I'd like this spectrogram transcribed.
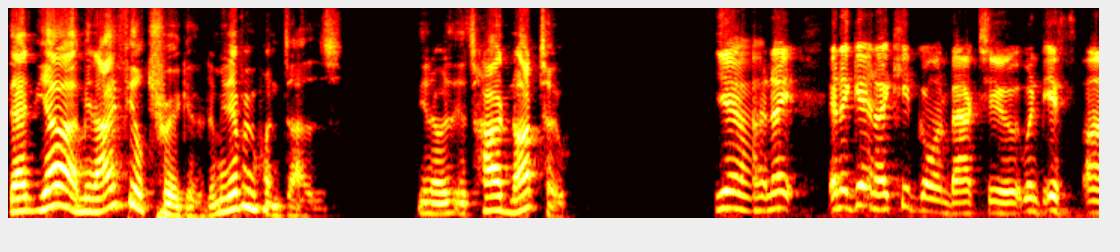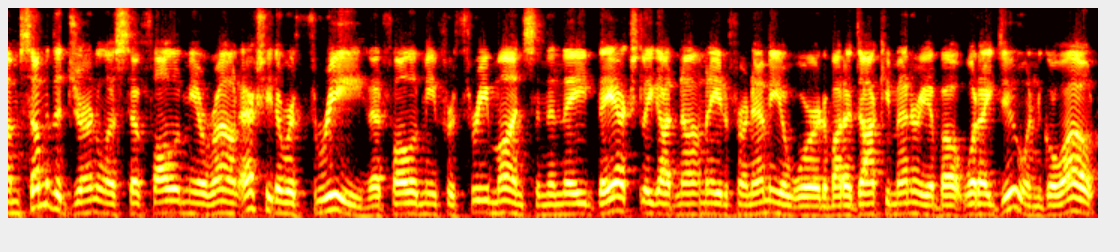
that yeah, I mean, I feel triggered. I mean, everyone does. You know, it's hard not to. Yeah, and I and again I keep going back to when if um, some of the journalists have followed me around. Actually, there were three that followed me for three months, and then they they actually got nominated for an Emmy award about a documentary about what I do and go out.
